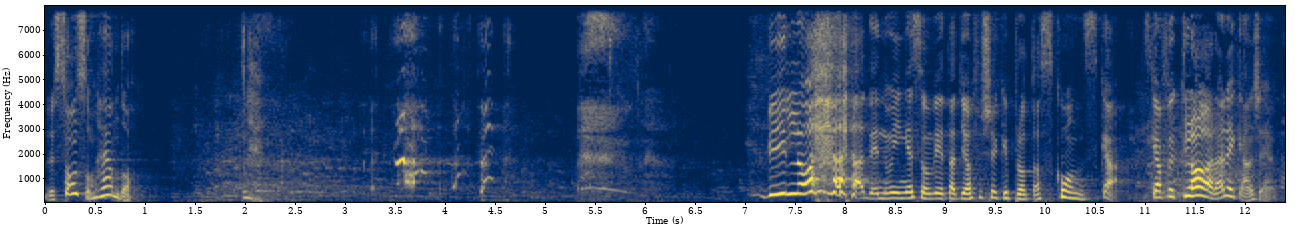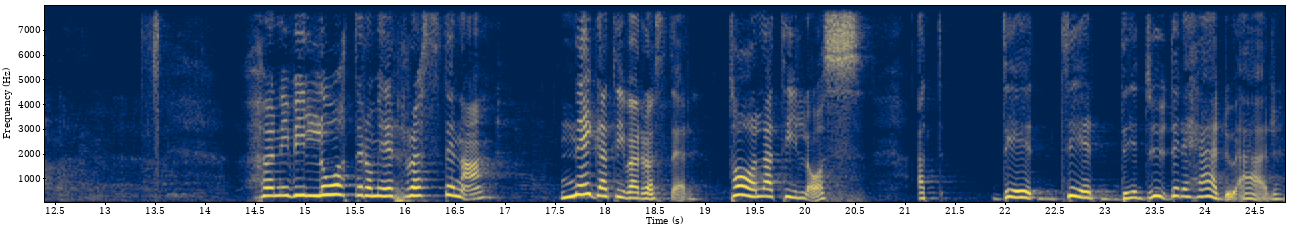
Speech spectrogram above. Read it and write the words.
Det är sånt som händer. Vi det är nog ingen som vet att jag försöker prata skånska. Ska jag förklara det kanske? Hörni, vi låter de här rösterna, negativa röster, tala till oss att det, det, det, du, det är det här du är.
